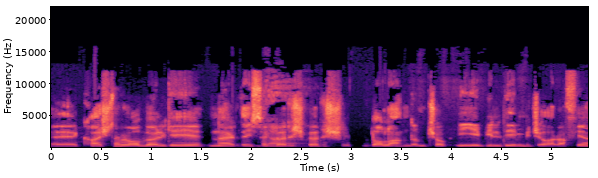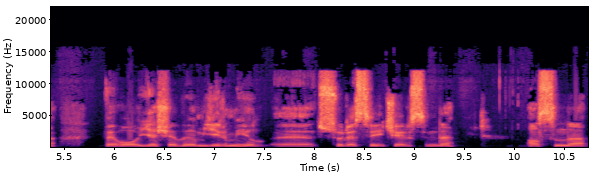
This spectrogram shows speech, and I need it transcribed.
e, Kaş'ta ve o bölgeyi neredeyse ya. karış karış dolandım. Çok iyi bildiğim bir coğrafya ve o yaşadığım 20 yıl e, süresi içerisinde aslında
